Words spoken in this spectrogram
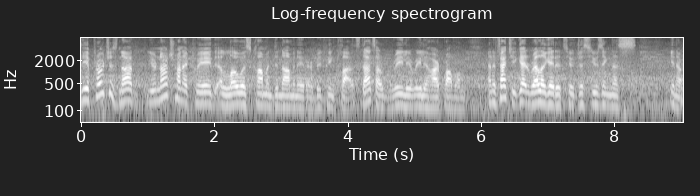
the approach is not, you're not trying to create a lowest common denominator between clouds. That's a really, really hard problem. And in fact, you get relegated to just using this, you know,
